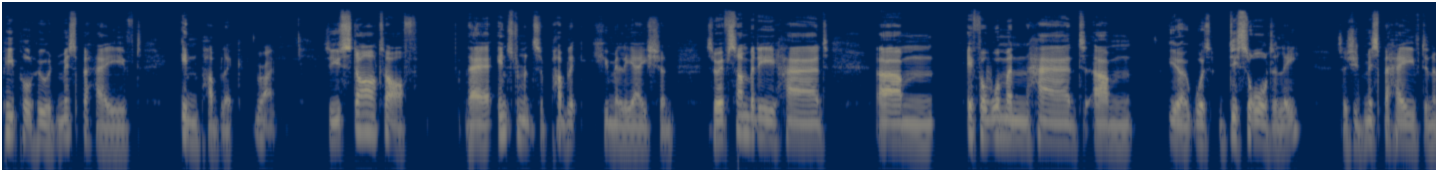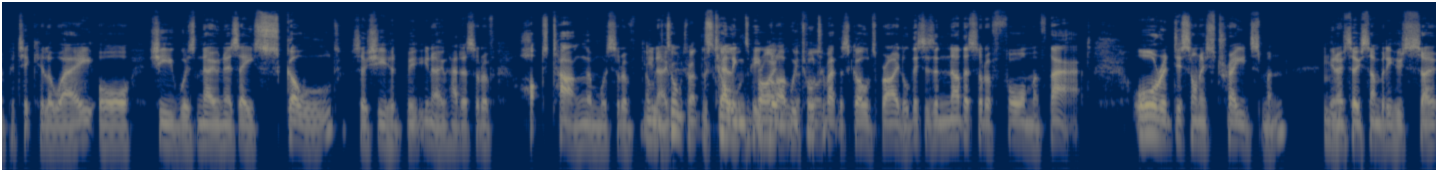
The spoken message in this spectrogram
people who had misbehaved in public. Right. So you start off, they're instruments of public humiliation. So if somebody had, um, if a woman had, um, you know, was disorderly, so she'd misbehaved in a particular way, or she was known as a scold, so she had, you know, had a sort of hot tongue and was sort of, you And know, talked about the telling people. bridle we before. talked about the scold's bridle. This is another sort of form of that, or a dishonest tradesman. You know, so somebody who's so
